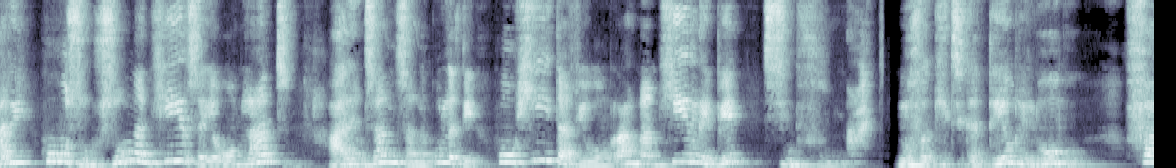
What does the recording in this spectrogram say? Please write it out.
ary hohozongozonina ny hery izay ao amin'ny lanitra, ary amin'izany ny Zanak'olona dia ho hita avy eo amin'ny rahona amin'ny hery lehibe sy ny voninahitra. Novakitsika teo ry longo fa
